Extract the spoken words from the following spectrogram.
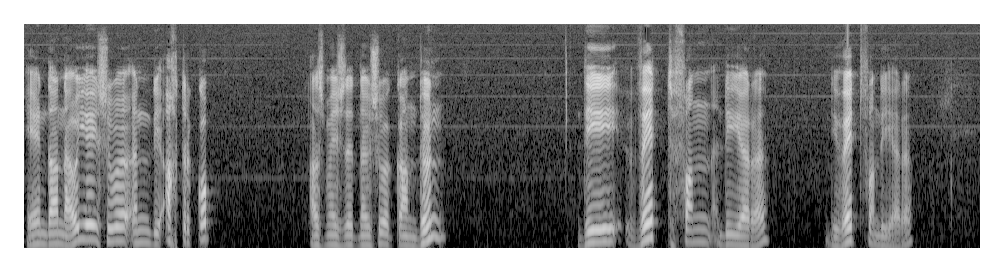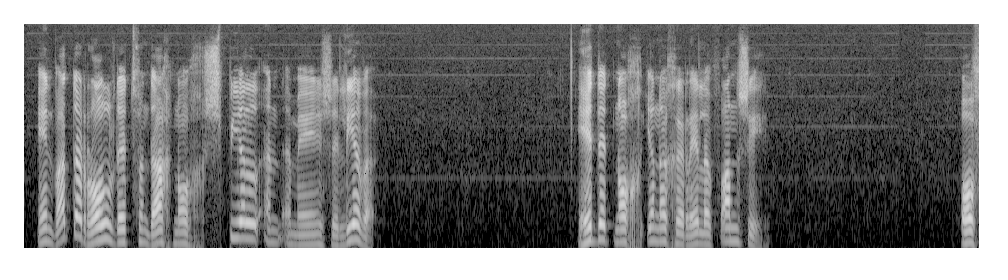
En dan hou jy so in die achterkop, as mens dit nou so kan doen, die wet van die Heere, die wet van die Heere, en wat een rol dit vandag nog speel in een mense leven het dit nog enige relevantie? Of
